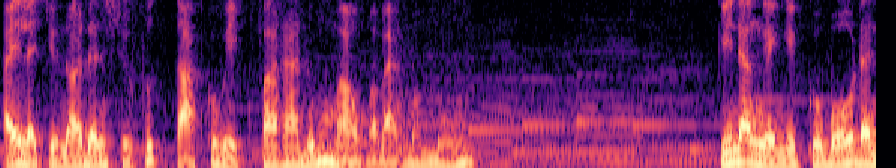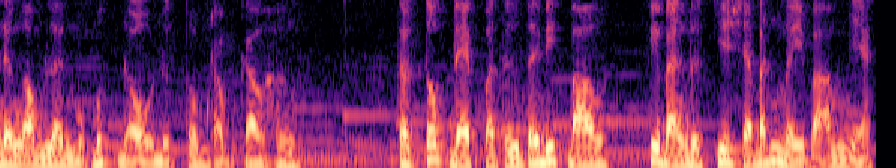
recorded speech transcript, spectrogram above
Ấy là chưa nói đến sự phức tạp của việc pha ra đúng màu mà bạn mong muốn. Kỹ năng nghề nghiệp của bố đã nâng ông lên một mức độ được tôn trọng cao hơn. Thật tốt đẹp và tử tế biết bao khi bạn được chia sẻ bánh mì và âm nhạc.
